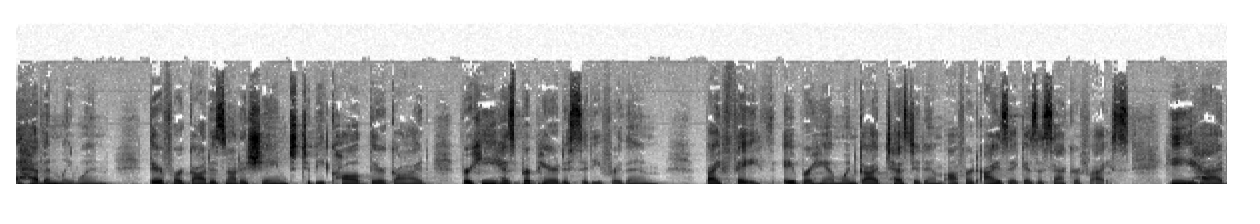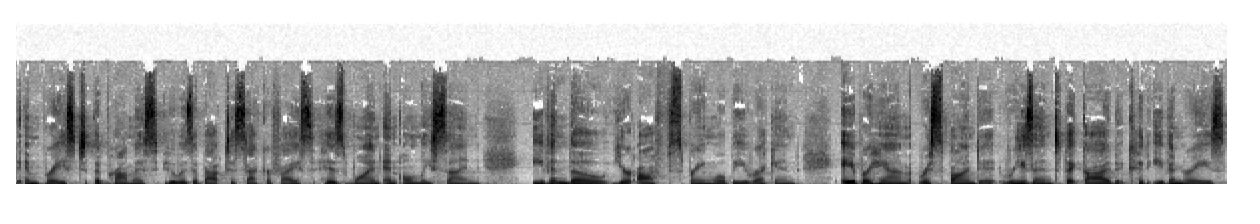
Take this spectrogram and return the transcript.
a heavenly one. Therefore, God is not ashamed to be called their God, for he has prepared a city for them. By faith, Abraham, when God tested him, offered Isaac as a sacrifice. He had embraced the promise who was about to sacrifice his one and only son, even though your offspring will be reckoned. Abraham responded, reasoned that God could even raise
